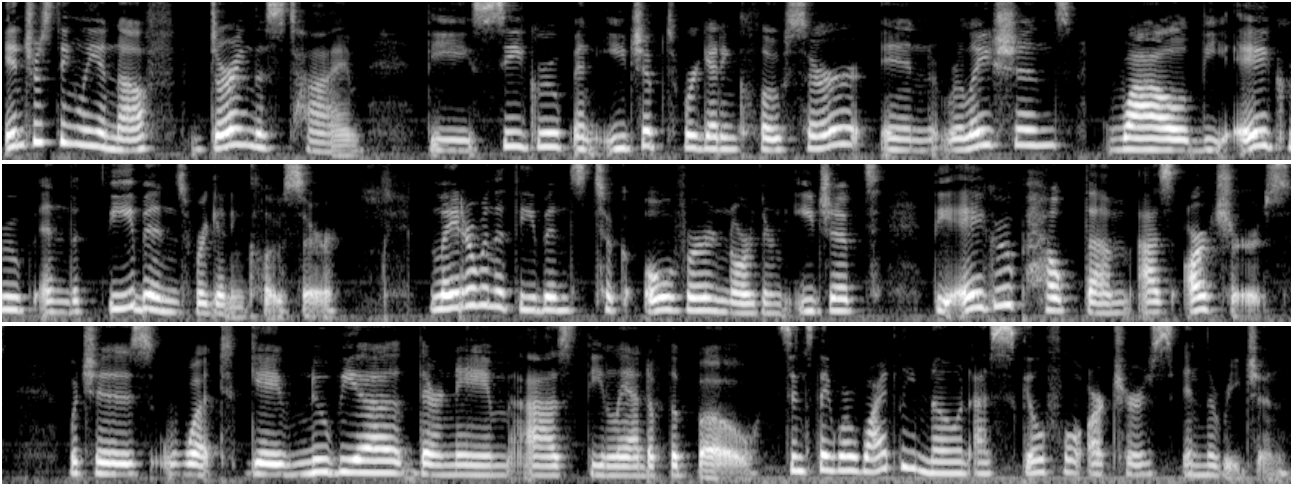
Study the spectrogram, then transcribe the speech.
Interestingly enough, during this time, the C group and Egypt were getting closer in relations, while the A group and the Thebans were getting closer. Later, when the Thebans took over northern Egypt, the A group helped them as archers, which is what gave Nubia their name as the land of the bow, since they were widely known as skillful archers in the region.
